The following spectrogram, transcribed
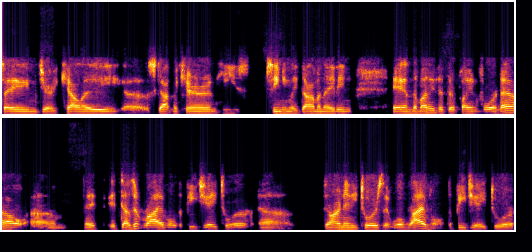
same. Jerry Kelly, uh, Scott McCarron, he's seemingly dominating. And the money that they're playing for now, um, it, it doesn't rival the PGA Tour. Uh, there aren't any tours that will rival the PGA Tour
